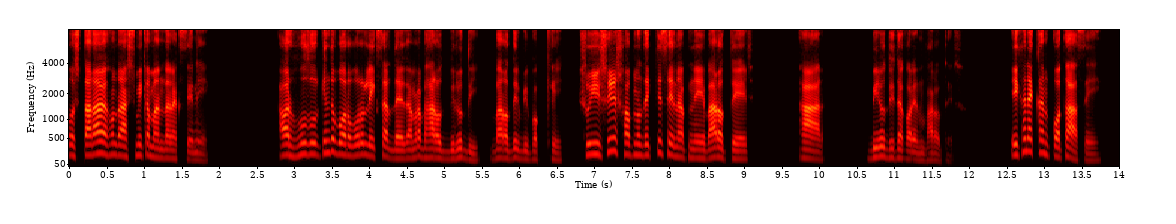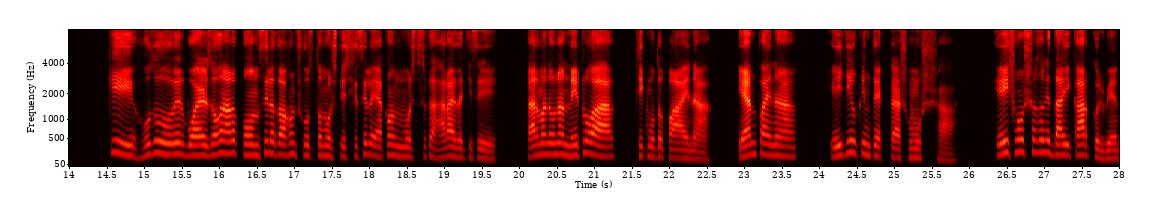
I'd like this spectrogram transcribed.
ও তারাও এখন রাশ্মিকা মান্দানাক চেনে। আবার হুজুর কিন্তু বড় বড় লেকচার দেয় যে, আমরা ভারত বিরোধী, ভারতের বিপক্ষে। শুয়ে শুয়ে স্বপ্ন দেখতেছেন আপনি ভারতের আর বিরোধিতা করেন ভারতের। এখানে একখান কথা আছে কি, হুজুরের বয়স যখন আরও কম ছিল তখন সুস্থ মস্তিষ্ক ছিল, এখন মস্তিষ্ক হারায় যাচ্ছে তার মানে ওনার নেটওয়ার্ক ঠিক মতো পায় না, জ্ঞান পায় না। এই যেও কিন্তু একটা সমস্যা। এই সমস্যার জন্য দায়ী কার করবেন?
